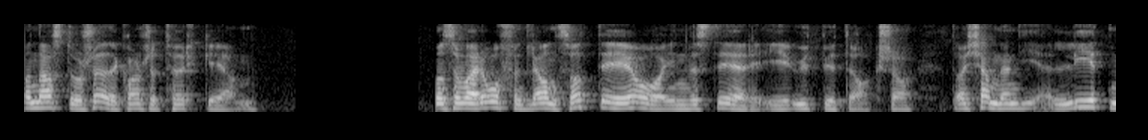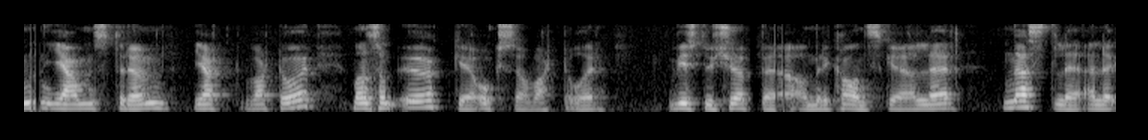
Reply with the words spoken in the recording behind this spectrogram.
men neste år så er det kanskje tørke igjen. Men så å være offentlig ansatt det er å investere i utbytteaksjer. Da kommer det en liten, jevn strøm hvert år, men som øker også hvert år. Hvis du kjøper amerikanske eller Nestle eller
